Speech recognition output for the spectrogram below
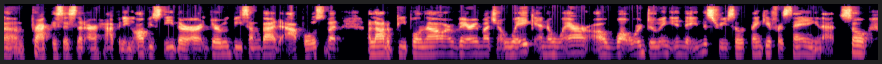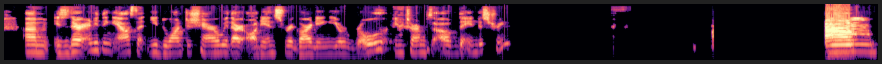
um, practices that are happening. Obviously, there are there will be some bad apples, but a lot of people now are very much awake and aware of what we're doing in the industry. So, thank you for saying that. So, um, is there anything else that you'd want to share with our audience regarding your role in terms of the industry? Um,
